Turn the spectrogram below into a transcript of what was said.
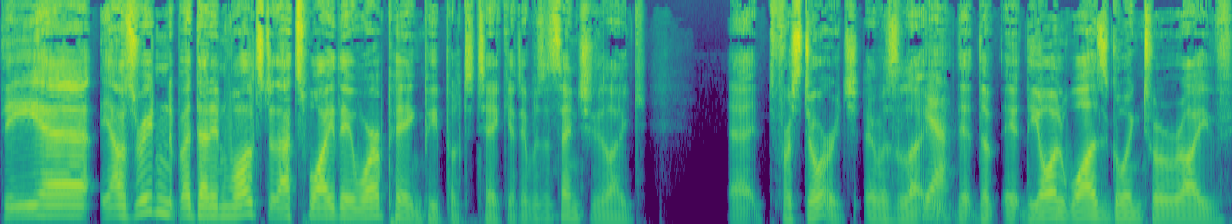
the uh, yeah, I was reading about that in Wall Street. That's why they were paying people to take it. It was essentially like uh, for storage. It was like Yeah. the, the the oil was going to arrive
